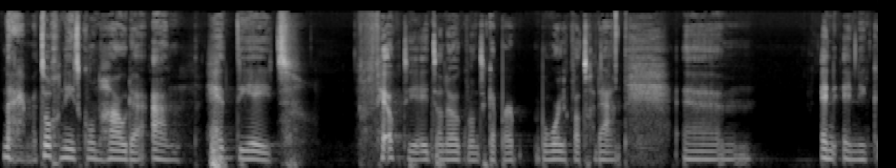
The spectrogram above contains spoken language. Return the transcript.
nou ja, me toch niet kon houden aan het dieet. Welk dieet dan ook, want ik heb er behoorlijk wat gedaan. Um, en, en ik,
